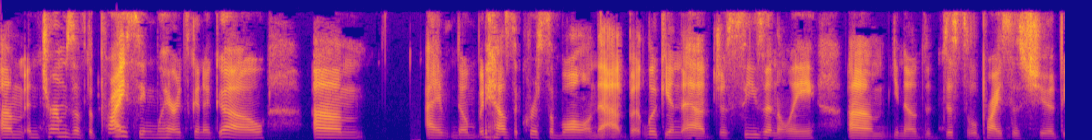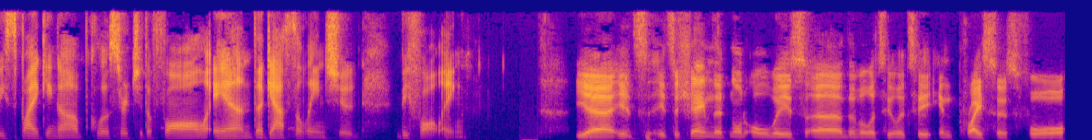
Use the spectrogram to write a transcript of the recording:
um, in terms of the pricing where it's going to go um, I nobody has the crystal ball on that, but looking at just seasonally, um, you know, the distillate prices should be spiking up closer to the fall, and the gasoline should be falling. Yeah, it's it's a shame that not always uh, the volatility in prices for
